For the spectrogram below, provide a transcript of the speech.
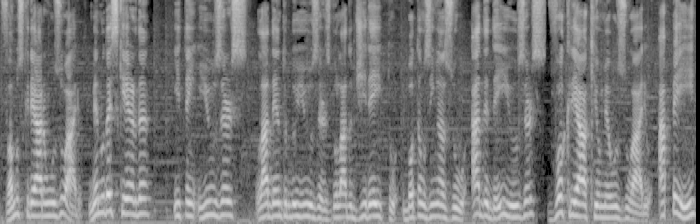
vamos criar um usuário. Menu da esquerda, item users, lá dentro do users, do lado direito, botãozinho azul add users. Vou criar aqui o meu usuário API,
